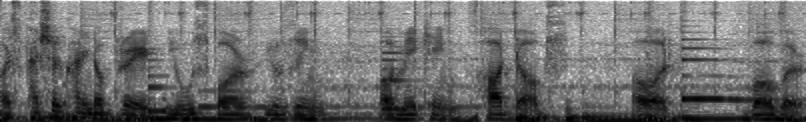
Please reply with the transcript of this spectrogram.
A special kind of bread used for using or making hot dogs or burger.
